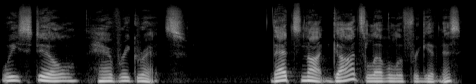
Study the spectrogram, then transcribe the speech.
we still have regrets. That's not God's level of forgiveness.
